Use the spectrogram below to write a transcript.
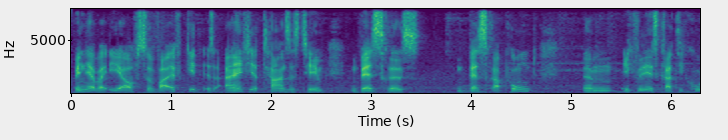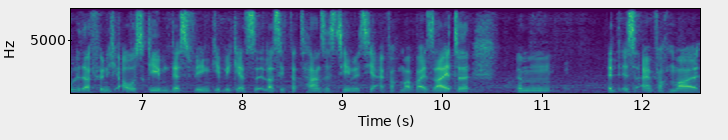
Wenn ihr aber eher auf Survive geht, ist eigentlich ihr Tarnsystem ein, besseres, ein besserer Punkt. Ähm, ich will jetzt gerade die Kohle dafür nicht ausgeben, deswegen gebe ich jetzt, lasse ich das Tarnsystem jetzt hier einfach mal beiseite. Ähm, es ist einfach mal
